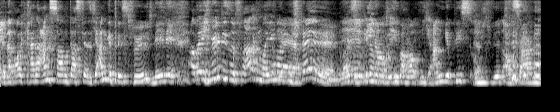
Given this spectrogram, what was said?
Ja, da brauche ich keine Angst haben, dass der sich angepisst fühlt. Nee, nee. Aber ich will diese Fragen mal jemandem Ja, ja. stellen. Weißt ich bin genau. auch überhaupt nicht angepisst und ich würde auch sagen,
